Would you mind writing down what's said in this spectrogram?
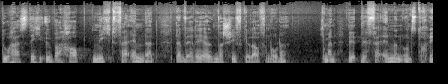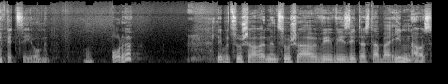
du hast dich überhaupt nicht verändert, dann wäre ja irgendwas schiefgelaufen, oder? Ich meine, wir, wir verändern uns doch in Beziehungen. Oder? Liebe Zuschauerinnen und Zuschauer, wie, wie, sieht das da bei Ihnen aus?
